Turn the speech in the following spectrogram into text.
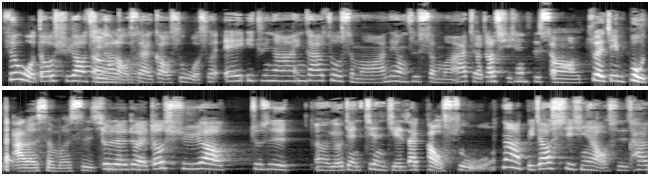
所以我都需要其他老师来告诉我说：“哎，义军啊，应该要做什么啊？内容是什么啊？缴交期限是什么？最近不打了什么事情？”对对对，都需要就是。呃，有点间接在告诉我。那比较细心老师，他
